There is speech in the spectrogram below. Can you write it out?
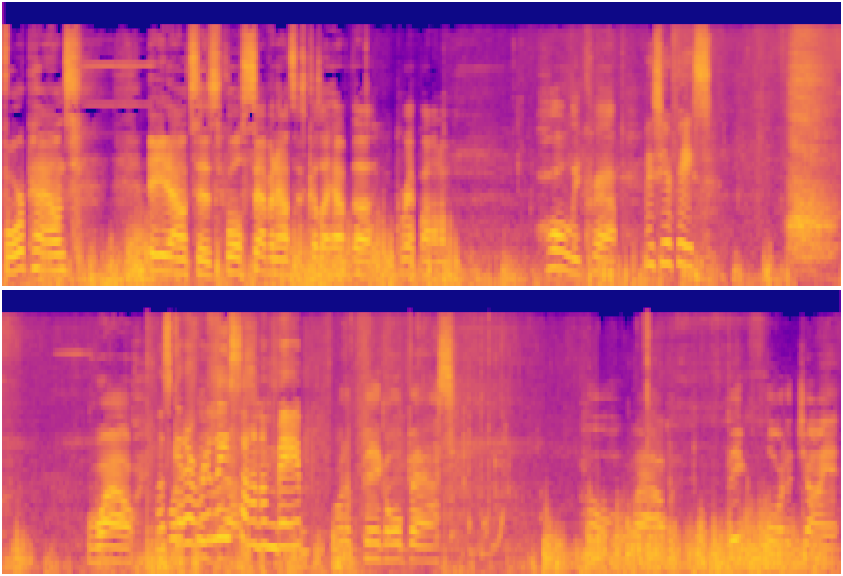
Four pounds, eight ounces. Well, seven ounces because I have the grip on him. Holy crap. I see your face. Wow. Let's What get a big release bass. on him, babe. What a big old bass. Oh, wow. Big Florida giant.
